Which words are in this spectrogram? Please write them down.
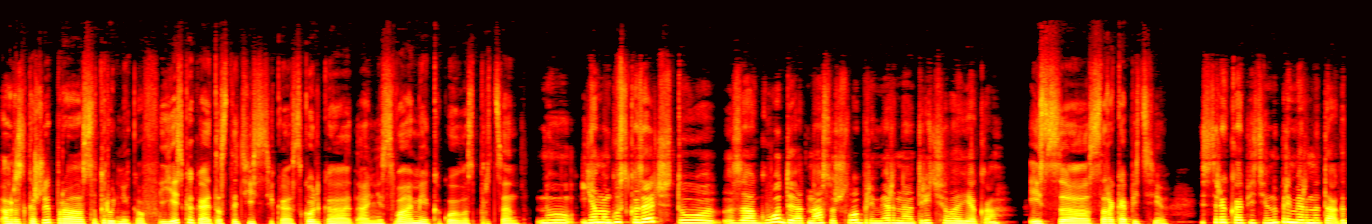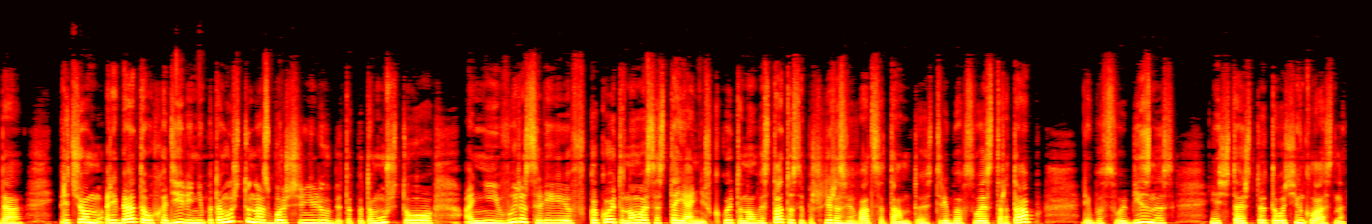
А расскажи про сотрудников. Есть какая-то статистика? Сколько они с вами? Какой у вас процент? Ну, я могу сказать, что за годы от нас ушло примерно три человека. Из 45? Из 45, ну, примерно так, да. Причем ребята уходили не потому, что нас больше не любят, а потому, что они выросли в какое-то новое состояние, в какой-то новый статус и пошли развиваться там. То есть либо в свой стартап, либо в свой бизнес. Я считаю, что это очень классно.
